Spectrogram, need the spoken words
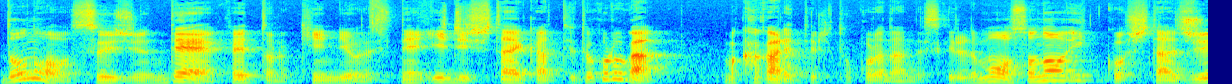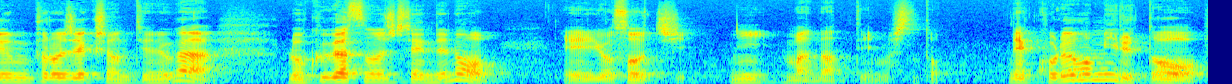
どの水準で FED の金利をですね維持したいかっていうところが書かれているところなんですけれどもその1個下ジュームプロジェクションというのが6月の時点での予想値になっていましたと。でこれを見ると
